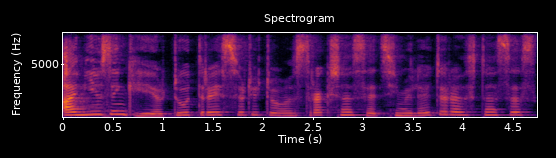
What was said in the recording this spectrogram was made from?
I'm using here two Trace32 instruction set simulator instances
